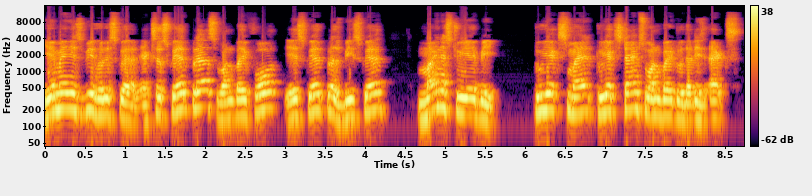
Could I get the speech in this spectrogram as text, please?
a minus b whole square. X square plus 1 by 4 a square plus b square minus 2ab 2x minus 2x times 1 by 2 that is x.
